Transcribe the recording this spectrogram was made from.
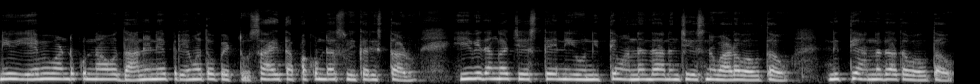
నీవు ఏమి వండుకున్నావో దానినే ప్రేమతో పెట్టు. సాయి తప్పకుండా స్వీకరిస్తాడు. ఈ విధంగా చేస్తే నీవు నిత్యం అన్నదానం చేసిన వాడవవుతావు. నిత్య అన్నదాత అవుతావు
